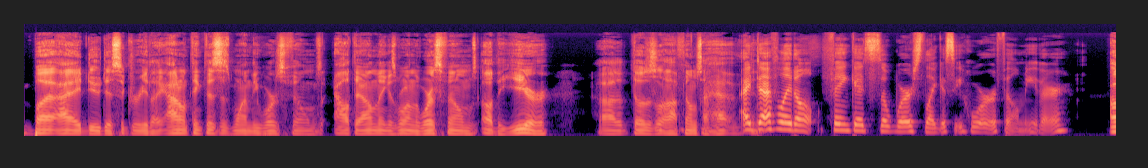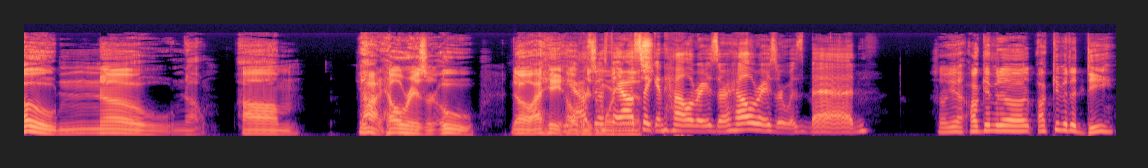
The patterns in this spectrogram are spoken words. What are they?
but I do disagree. Like, I don't think this is one of the worst films out there. I don't think it's one of the worst films of the year. Uh, those are a lot of films I have. I definitely don't think it's the worst legacy horror film either. Oh no, no. Um, God, Hellraiser. Ooh, no, I hate Hellraiser yeah, I was, more say, than I was this. thinking Hellraiser. Hellraiser was bad. So yeah, I'll give it a I'll give it a D.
